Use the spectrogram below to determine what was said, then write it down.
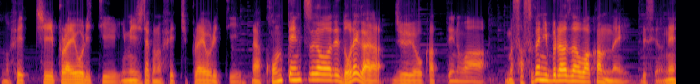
そのフェッチプライオリティ、イメージタグのフェッチプライオリティ、だコンテンツ側でどれが重要かっていうのは、さすがにブラウザはわかんないですよね。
